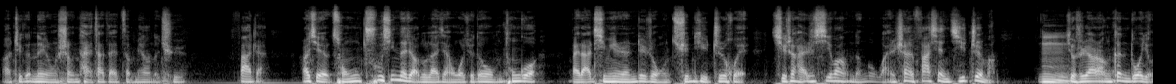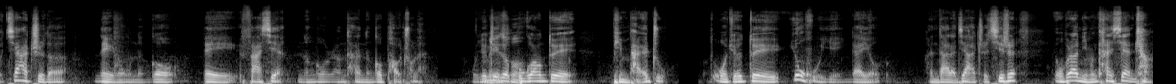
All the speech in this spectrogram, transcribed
啊这个内容生态它在怎么样的去发展。而且从初心的角度来讲，我觉得我们通过百大提名人这种群体智慧，其实还是希望能够完善发现机制嘛，嗯，就是要让更多有价值的内容能够被发现，能够让它能够跑出来。我觉得这个不光对品牌主，我觉得对用户也应该有很大的价值。其实我不知道你们看现场，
